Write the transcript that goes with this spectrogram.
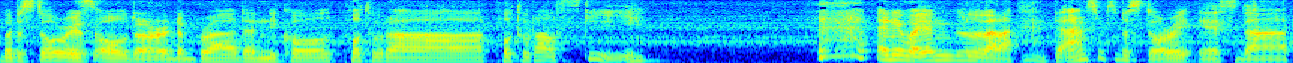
but the story is older. The Brad and Nicole Potura Poturalski anyway, the answer to the story is that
